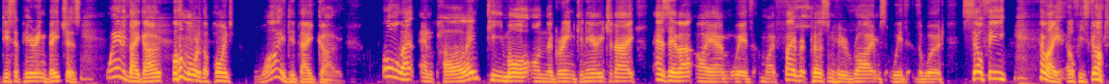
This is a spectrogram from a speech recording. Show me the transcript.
disappearing beaches. Where did they go? Or more to the point, why did they go? All that and plenty more on the Green Canary today. As ever, I am with my favourite person who rhymes with the word selfie. How are you, Elfy Scott?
